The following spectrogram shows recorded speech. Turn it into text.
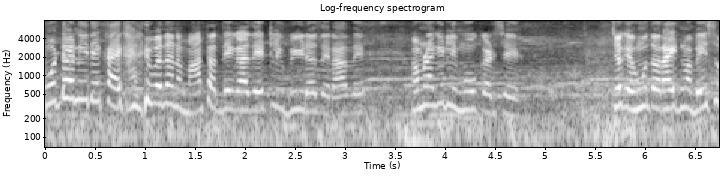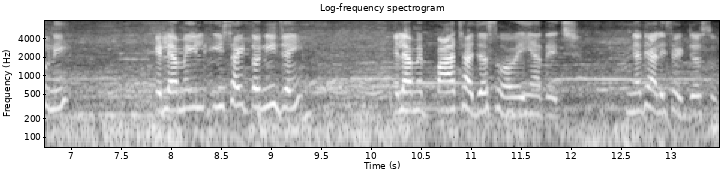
મોઢા નહીં દેખાય, ખાલી બધાના માથા જ દેખાશે, એટલી ભીડ હશે રાતે. હમણાં કેટલી મોકળ છે. જો કે હું તો રાઈડમાં બેસું નહીં, એટલે અમે એ સાઈડ તો નહીં જઈ. એટલે અમે પાછા જશું હવે અહીંયાથી જ. અહીંયાથી આલી સાઈડ જશું.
